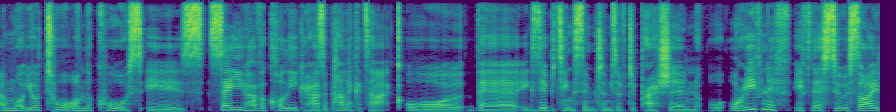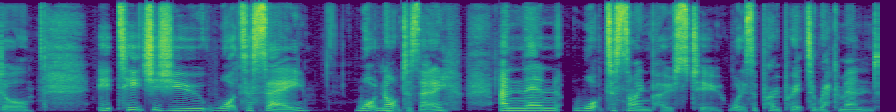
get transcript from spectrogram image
And what you're taught on the course is say you have a colleague who has a panic attack or they're exhibiting symptoms of depression or, or even if, if they're suicidal, it teaches you what to say, what not to say, and then what to signpost to, what it's appropriate to recommend.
